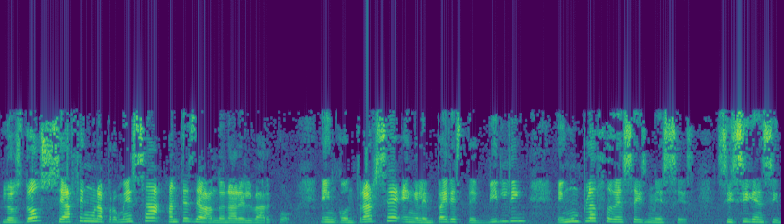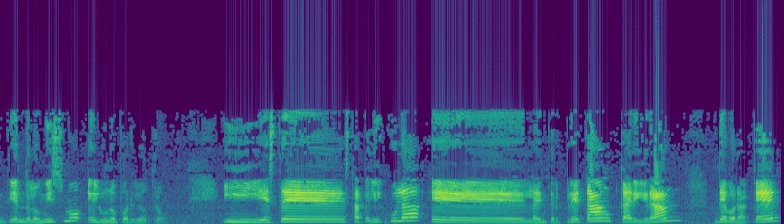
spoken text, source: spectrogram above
Los dos se hacen una promesa antes de abandonar el barco, encontrarse en el Empire State Building en un plazo de seis meses, si siguen sintiendo lo mismo el uno por el otro. Y este, esta película eh, la interpretan Cary Grant, Deborah Kerr,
